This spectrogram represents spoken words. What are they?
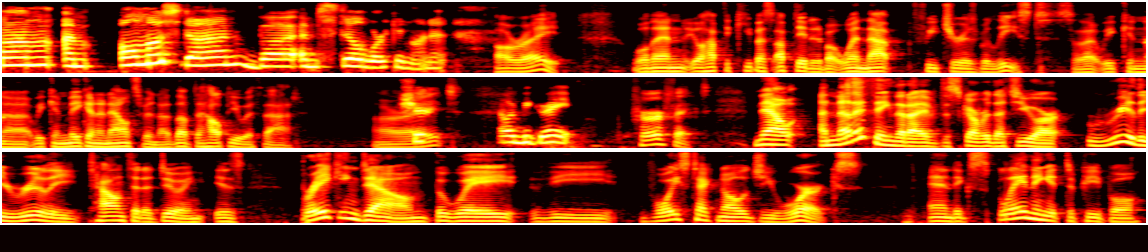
Um, I'm almost done, but I'm still working on it. All right. Well, then you'll have to keep us updated about when that feature is released, so that we can uh, we can make an announcement. I'd love to help you with that. All right. Sure. That would be great. Perfect. Now, another thing that I've discovered that you are really, really talented at doing is breaking down the way the voice technology works and explaining it to people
